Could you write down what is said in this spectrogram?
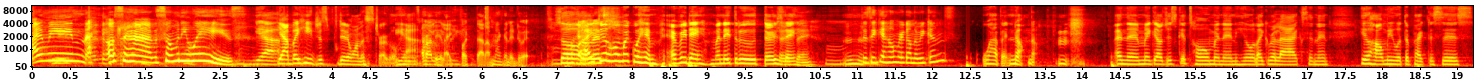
I mean, o sea, there's so many ways. yeah. Yeah, but he just didn't want to struggle. He Yeah. was probably oh like, fuck that, I'm not going to do it. So I do homework with him every day, Monday through Thursday. Thursday. Does he get homework on the weekends? What happened? No. No. And then Miguel just gets home and then he'll like relax and then he'll help me with the practices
